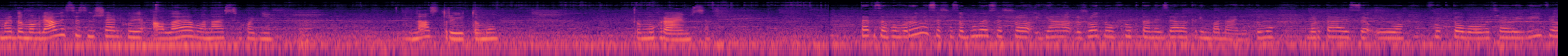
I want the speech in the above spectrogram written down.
Ми домовлялися з Мішелькою, але вона сьогодні в настрої, тому, тому граємося. Так заговорилася, що забулася, що я жодного фрукта не взяла, крім бананів. Тому вертаюся у фруктово-овочевий відділ,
